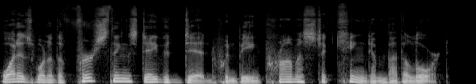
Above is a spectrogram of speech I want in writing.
What is one of the first things David did when being promised a kingdom by the Lord?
